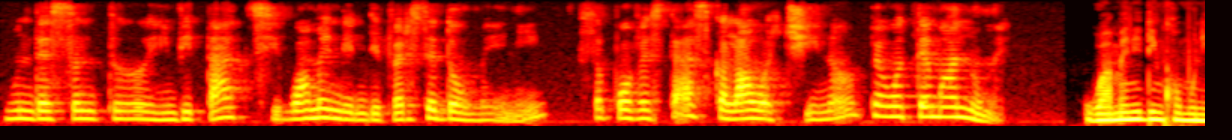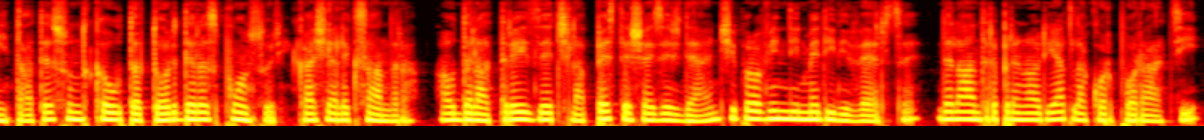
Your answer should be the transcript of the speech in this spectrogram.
unde sunt uh, invitați oameni din diverse domenii să povestească la o cină pe o temă anume. Oamenii din comunitate sunt căutători de răspunsuri, ca și Alexandra. Au de la 30 la peste 60 de ani și provin din medii diverse, de la antreprenoriat la corporații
